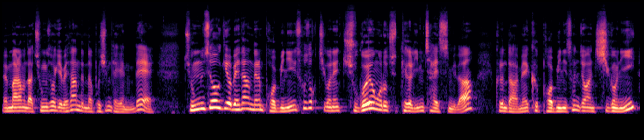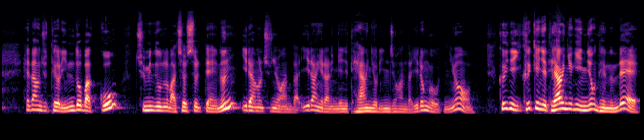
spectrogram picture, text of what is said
웬만하면 다 중소기업에 해당된다 보시면 되겠는데 중소기업에 해당되는 법인이 소속 직원의 주거용으로 주택을 임차했습니다. 그런 다음에 그 법인이 선정한 직원이 해당 주택을 인도받고 주민등록을 마쳤을 때에는 1항을 준용한다. 1항이라는 게 이제 대항력을 인정한다 이런 거거든요. 그 그렇게 이제 대항력이 인정됐는데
